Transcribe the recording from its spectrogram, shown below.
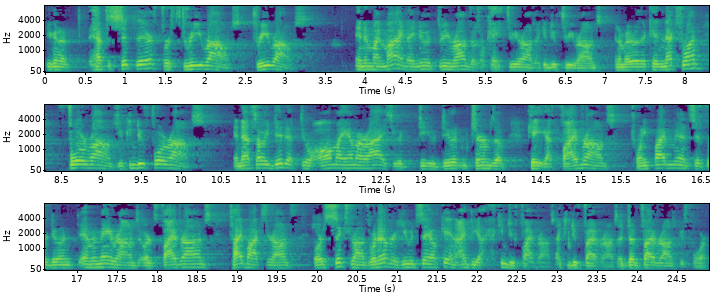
you're going to have to sit there for three rounds. Three rounds. And in my mind, I knew at three rounds, I was okay, three rounds, I can do three rounds. And my brother, okay, next one, four rounds. You can do four rounds. And that's how he did it through all my MRIs. He would do, do it in terms of, okay, you got five rounds, 25 minutes if we're doing MMA rounds, or it's five rounds, Thai boxing rounds, or six rounds, whatever. He would say, okay, and I'd be like, I can do five rounds. I can do five rounds. I've done five rounds before.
